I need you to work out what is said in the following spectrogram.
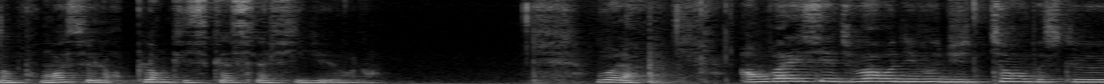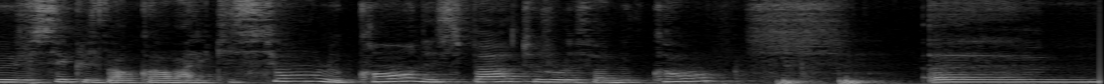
Donc pour moi, c'est leur plan qui se casse la figure, là. Voilà. On va essayer de voir au niveau du temps, parce que je sais que je vais encore avoir les questions. Le camp, n'est-ce pas? Toujours le fameux camp. Euh,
